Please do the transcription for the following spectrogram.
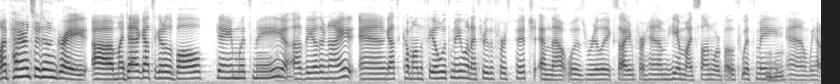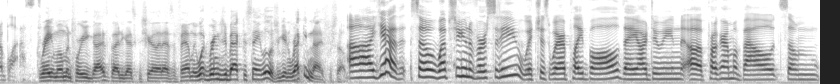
My parents are doing great. Uh, my dad got to go to the ball game with me uh, the other night and got to come on the field with me when I threw the first pitch, and that was really exciting for him. He and my son were both with me, Mm-hmm. and we had a blast. Great moment for you guys. Glad you guys can share that as a family. What brings you back to St. Louis? You're getting recognized for something. Uh, yeah, so Webster University, which is where I played ball, they are doing a program about some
